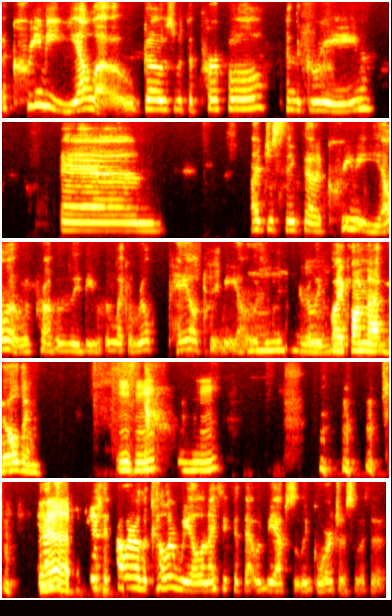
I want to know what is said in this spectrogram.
a creamy yellow goes with the purple and the green. And I just think that a creamy yellow would probably be like a real pale creamy yellow. would be Really Mm. Like on that building. Mhm, mhm. And I'm Yeah, just looking at the color of the color wheel and I think that that would be absolutely gorgeous with it.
